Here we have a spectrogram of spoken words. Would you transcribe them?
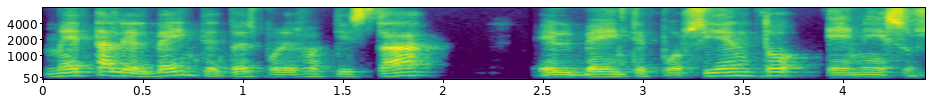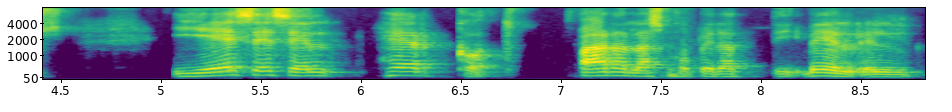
métale el 20. Entonces, por eso aquí está el 20% en esos. Y ese es el haircut para las cooperativas, el,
